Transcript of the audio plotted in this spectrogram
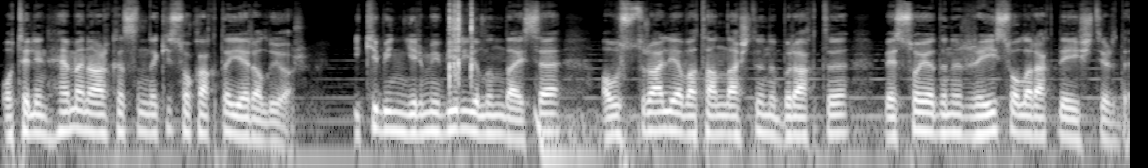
otelin hemen arkasındaki sokakta yer alıyor. 2021 yılında ise Avustralya vatandaşlığını bıraktı ve soyadını reis olarak değiştirdi.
